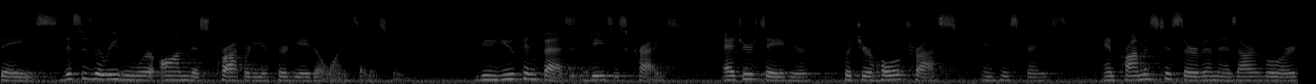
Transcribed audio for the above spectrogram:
base. This is the reason we're on this property at 3801 7th Street. Do you confess Jesus Christ as your Savior, put your whole trust in His grace, and promise to serve Him as our Lord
